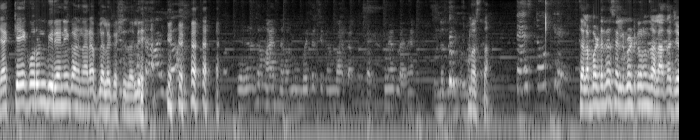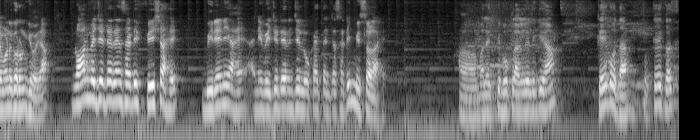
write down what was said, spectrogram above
या केक वरून बिर्याणी कळणार आहे आपल्याला कशी झाली? अय्यो. त्याच्यानंतर माहीत नाही पण मुंबईचं चिकन बाहेर टाकतं पुण्यातलं आहे ना. मस्त. टेस्ट ओके चला बर्थडे सेलिब्रेट करून झाला. आता जेवण करून घेऊया. नॉन व्हेजिटेरियनसाठी फिश आहे बिर्याणी आहे आणि व्हेजिटेरियन जे लोक आहेत त्यांच्यासाठी मिसळ आहे. मला इतकी भूक लागलेली की हा केक होता तो केकच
